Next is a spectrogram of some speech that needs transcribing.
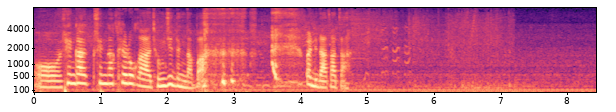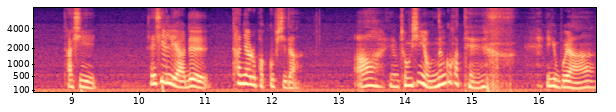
어 생각 생각 회로가 정지됐나 봐. 빨리 나가자. 다시 세실리아를 타냐로 바꿉시다. 아, 정신이 없는 것 같아. 이게 뭐야.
